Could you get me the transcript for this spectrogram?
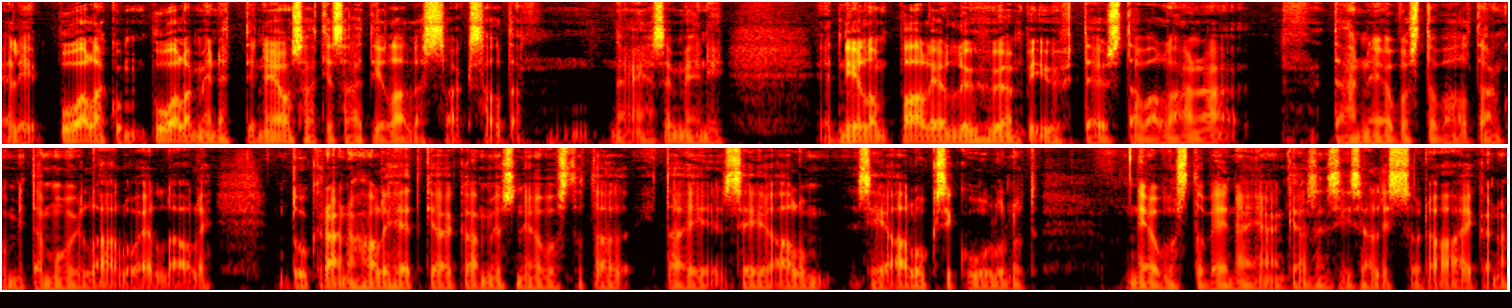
Eli Puola, kun Puola menetti ne osat ja sai tilalle Saksalta. Näinhän se meni. Et niillä on paljon lyhyempi yhteys tavallaan tähän neuvostovaltaan kuin mitä muilla alueilla oli. Mutta Ukraina oli hetken aikaa myös neuvosto, tai se ei, alu, se ei aluksi kuulunut neuvosto Venäjäänkään sen sisällissodan aikana.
